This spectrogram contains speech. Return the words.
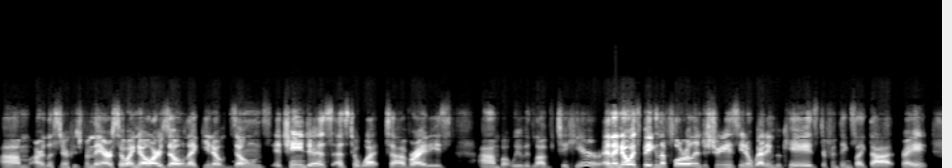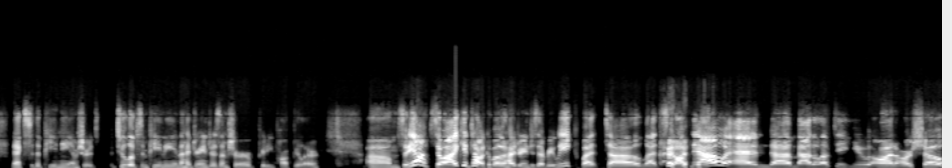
Um, our listener who's from there. So I know our zone, like you know, zones it changes as to what uh, varieties. Um, but we would love to hear. And I know it's big in the floral industries, you know, wedding bouquets, different things like that, right? Next to the peony, I'm sure it's tulips and peony and hydrangeas, I'm sure are pretty popular. Um, so yeah, so I can talk about hydrangeas every week, but uh, let's stop now. And uh, Matt will update you on our show,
